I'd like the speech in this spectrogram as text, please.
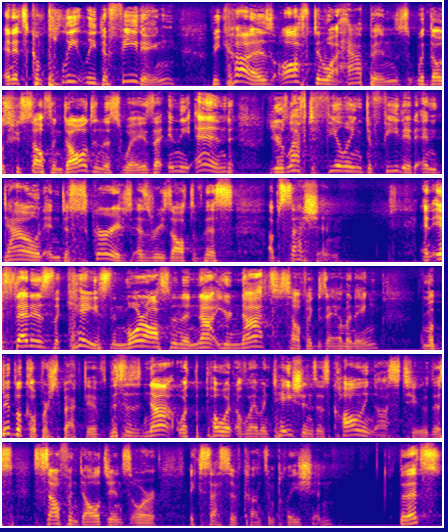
And it's completely defeating because often what happens with those who self indulge in this way is that in the end, you're left feeling defeated and down and discouraged as a result of this obsession. And if that is the case, then more often than not, you're not self examining from a biblical perspective. This is not what the poet of Lamentations is calling us to this self indulgence or excessive contemplation. But that's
